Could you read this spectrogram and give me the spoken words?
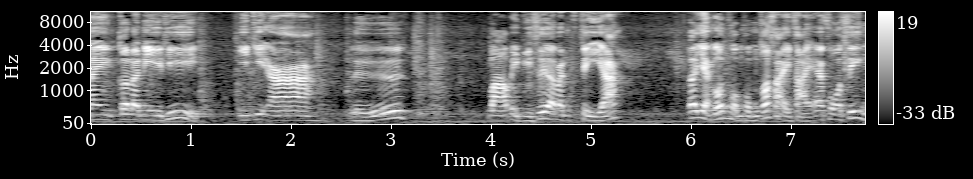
ในกรณีที่ EGR หรือ วาล์วปีกผีเสื้อมันเสีย ก็อย่างรถผมผมก็ใส่สาย Air Forcing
